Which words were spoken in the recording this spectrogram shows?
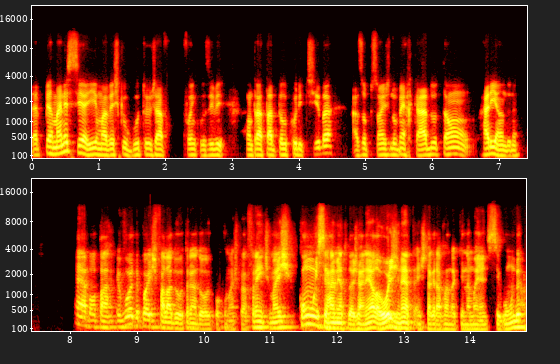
deve permanecer aí, uma vez que o Guto já foi, inclusive, contratado pelo Curitiba, as opções no mercado estão rareando, né? É, bom, tá. Eu vou depois falar do treinador um pouco mais para frente, mas com o encerramento da janela, hoje, né? A gente está gravando aqui na manhã de segunda.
